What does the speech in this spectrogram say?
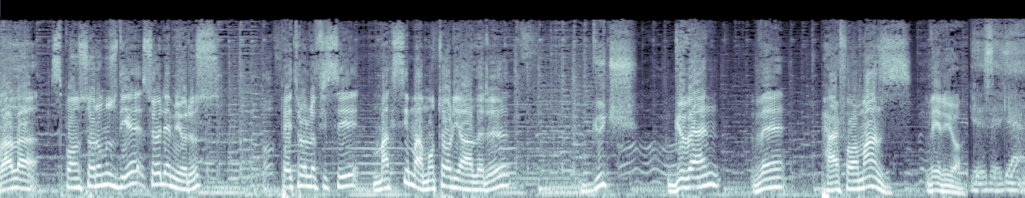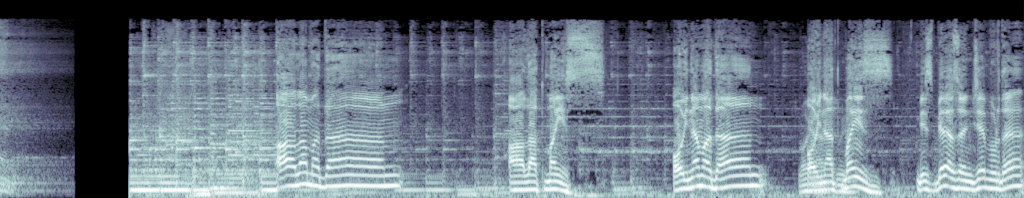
Valla sponsorumuz diye söylemiyoruz. Petrol Ofisi Maxima motor yağları güç, güven ve performans veriyor. Gezegen. Ağlamadan ağlatmayız. Oynamadan oynatmayız. Biz biraz önce burada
